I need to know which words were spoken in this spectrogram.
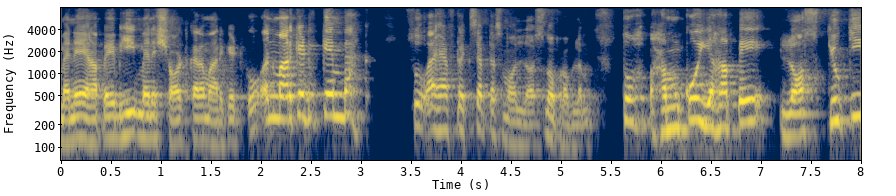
मैंने यहाँ पे भी मैंने शॉर्ट करा मार्केट को and market came back so I have to accept a small loss no problem तो हमको यहाँ पे लॉस क्योंकि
